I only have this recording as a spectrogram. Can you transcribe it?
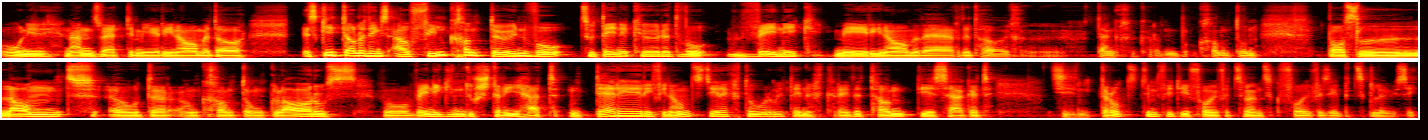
ohne nennenswerte Mehreinnahmen da. Es gibt allerdings auch viele Kantone, die zu denen gehören, die wenig Mehreinnahmen werden haben haben. Ich äh, denke gerade an den Kanton Basel-Land oder an den Kanton Glarus, wo wenig Industrie hat. Und der ihre Finanzdirektoren, mit denen ich geredet habe, die sagen, sie sind trotzdem für die 25-75-Lösung.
